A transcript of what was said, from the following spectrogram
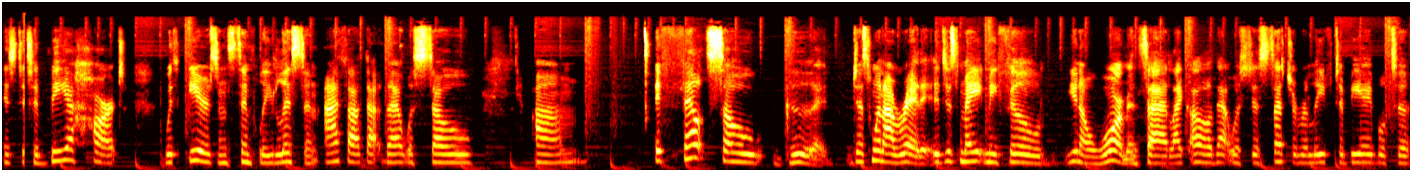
is to, to be a heart with ears and simply listen. I thought that that was so. Um, it felt so good just when I read it. It just made me feel, you know, warm inside. Like, oh, that was just such a relief to be able to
